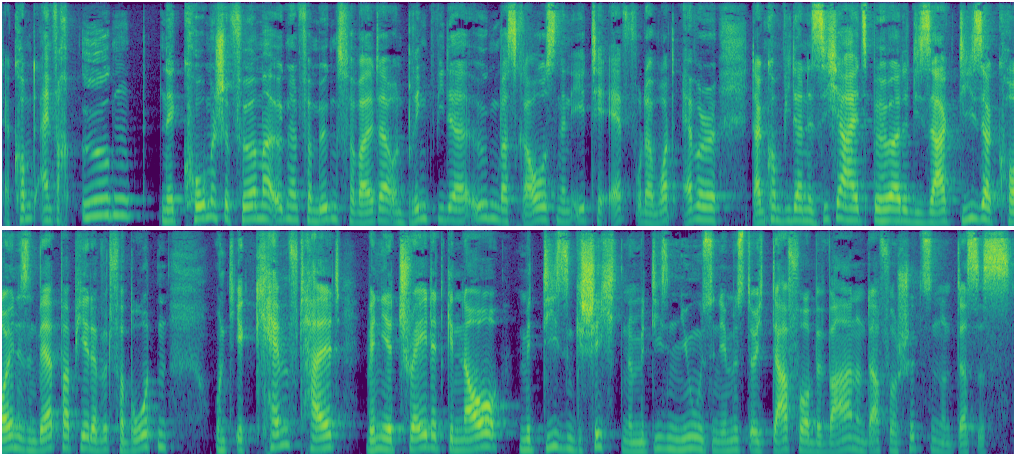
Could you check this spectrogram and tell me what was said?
Da kommt einfach irgendeine komische Firma, irgendein Vermögensverwalter und bringt wieder irgendwas raus, einen ETF oder whatever. Dann kommt wieder eine Sicherheitsbehörde, die sagt, dieser Coin ist ein Wertpapier, der wird verboten. Und ihr kämpft halt, wenn ihr tradet, genau mit diesen Geschichten und mit diesen News. Und ihr müsst euch davor bewahren und davor schützen. Und das ist,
